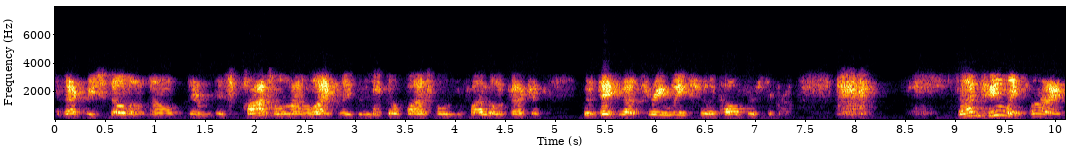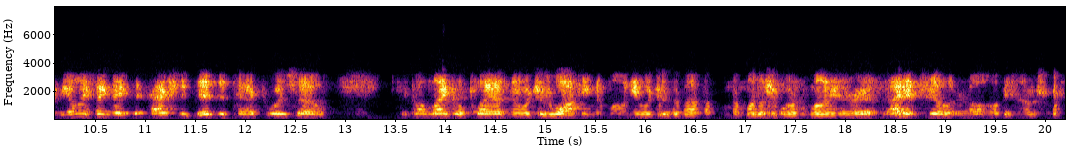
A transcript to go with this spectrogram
in fact, we still don't know. There, it's possible, not likely, but it's still possible it's a fungal infection. But it takes about three weeks for the cultures to grow. So I'm feeling fine. The only thing they actually did detect was uh, they call mycoplasma, which is walking pneumonia, which is about the, the most form pneumonia there is. I didn't feel it at all. I'll be honest with you.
